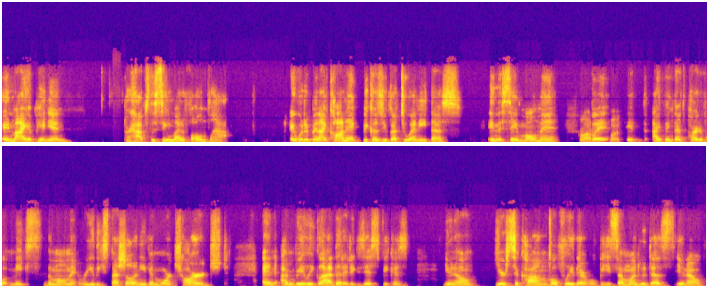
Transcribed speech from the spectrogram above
in my opinion, perhaps the scene might have fallen flat. It would have been iconic because you've got two Anitas in the same moment. Claro, but, it, I think that's part of what makes the moment really special and even more charged. And I'm really glad that it exists because, you know, years to come, hopefully there will be someone who does, you know,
